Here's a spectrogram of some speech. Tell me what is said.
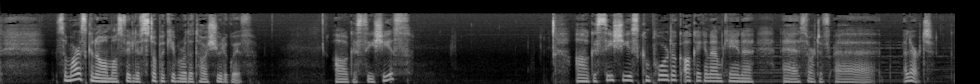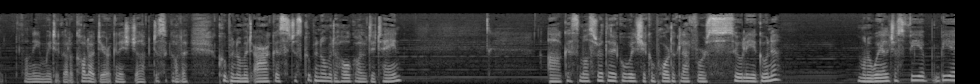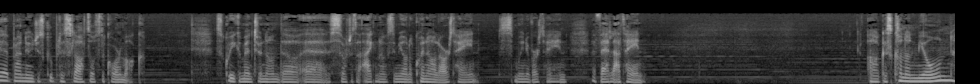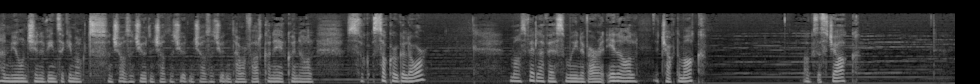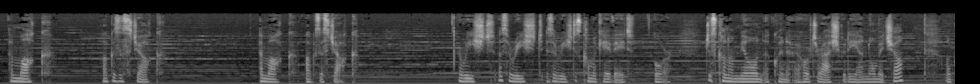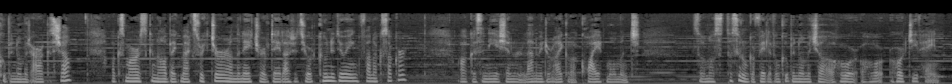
So mars gan ná más fi leh stoppa cibrad atá siúla guibh. Agus sí. Agus sí sios compórdaach ach ag an am céine uh, sort of uh, alert. Tá ní muide go le choladíir gan is deach just a go le cúpanóid agus just cúpanóid a thógáil detain. Agus más rud a go bhfuil sé compórdaach leat fuór súlaí a gúna. Mna bhfuil just bí a breú just cúpla slát of the cormach. Scuigamenú an de uh, sort of the agnog sa mionna cuiáil art smuoine bhar hain a bheith le hain. agus chun an mion an mion sin a vín a gimacht an seo an siúd an seo an siúd an seo an siúd an tamar fad chun é chuináil sucr golóir. Más fé le bheith smuoine bhar an ináil i teach amach agus isteach amach agus isteach amach agus isteach. A ríist as a ríist is a ríist is cuma céhéid ó just chun an mion a chuine a thuirtarráis go dtí an nóid seo an cúpanóid agus seo, agus mars gná beag Max Richter on the nature of daylight at your cúna doing fanach soccer, agus a níos sin lenimid go a quiet moment. So mas tasún gur féile an cúpla nóid seo a thuair a thuirtíh hain.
